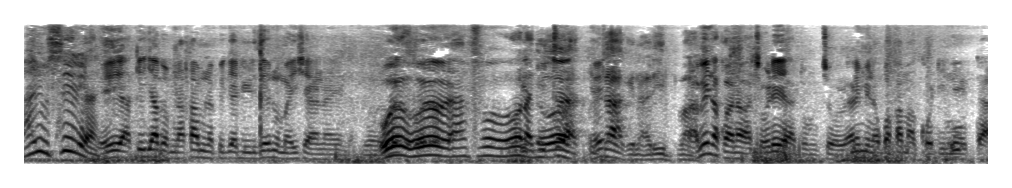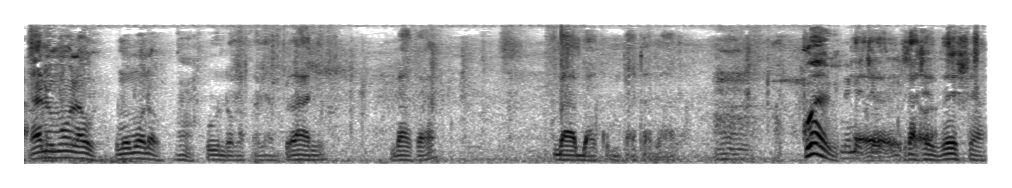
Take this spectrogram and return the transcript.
Are you serious? eh akija hapa mnakaa mnapiga dili zenu maisha yanaenda Wewe wewe afu wewe unajitoa. Kitaka kinalipa. Mimi nakuwa nawacholea tu mchoro yaani mimi nakuwa kama coordinator Yaani umeona huyu? Umemwona huyu? Huyu ndo kafanya plani mpaka baba kumpata baba. Kweli? nimechezesha.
